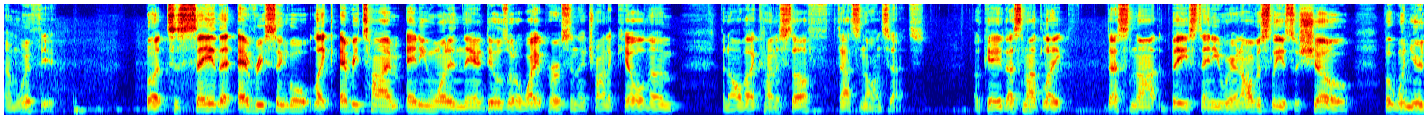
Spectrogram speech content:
I'm with you. But to say that every single like every time anyone in there deals with a white person they're trying to kill them and all that kind of stuff, that's nonsense. Okay, that's not like that's not based anywhere and obviously it's a show, but when you're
